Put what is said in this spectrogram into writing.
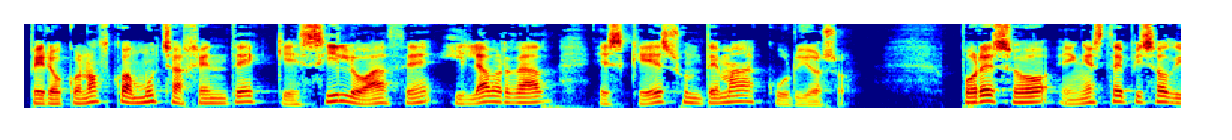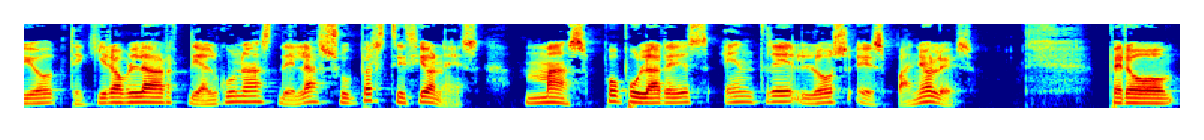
pero conozco a mucha gente que sí lo hace y la verdad es que es un tema curioso. Por eso, en este episodio te quiero hablar de algunas de las supersticiones más populares entre los españoles. Pero,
